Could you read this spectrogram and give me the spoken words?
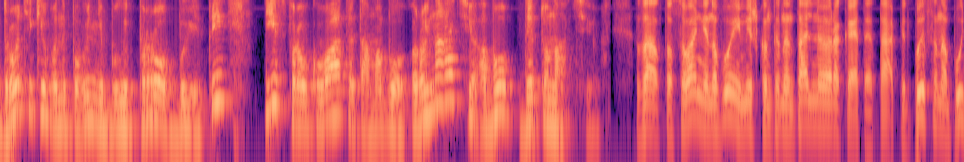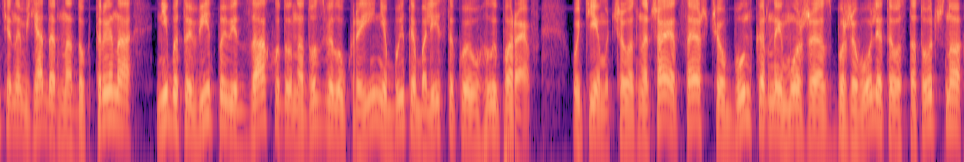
дротиків вони повинні були пробити і спровокувати там або руйнацію, або детонацію. Застосування нової міжконтинентальної ракети та підписана Путіним ядерна доктрина, нібито відповідь заходу на дозвіл Україні бити балістикою в глиб РФ. Утім, чи означає це, що бункерний може збожеволіти остаточно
